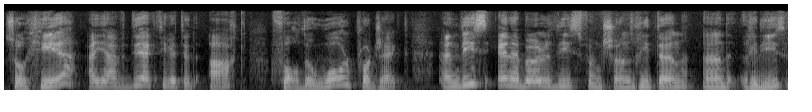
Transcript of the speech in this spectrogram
so here I have deactivated arc for the whole project and this enables these functions retain and release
